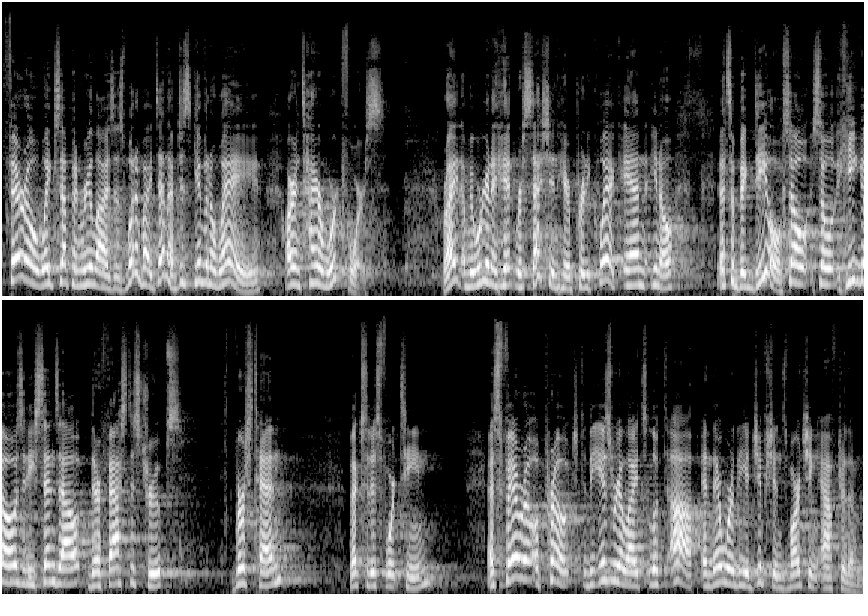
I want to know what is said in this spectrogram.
Pharaoh wakes up and realizes, What have I done? I've just given away our entire workforce. Right? I mean, we're going to hit recession here pretty quick. And, you know, that's a big deal. So, so he goes and he sends out their fastest troops. Verse 10 of Exodus 14. As Pharaoh approached, the Israelites looked up, and there were the Egyptians marching after them.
